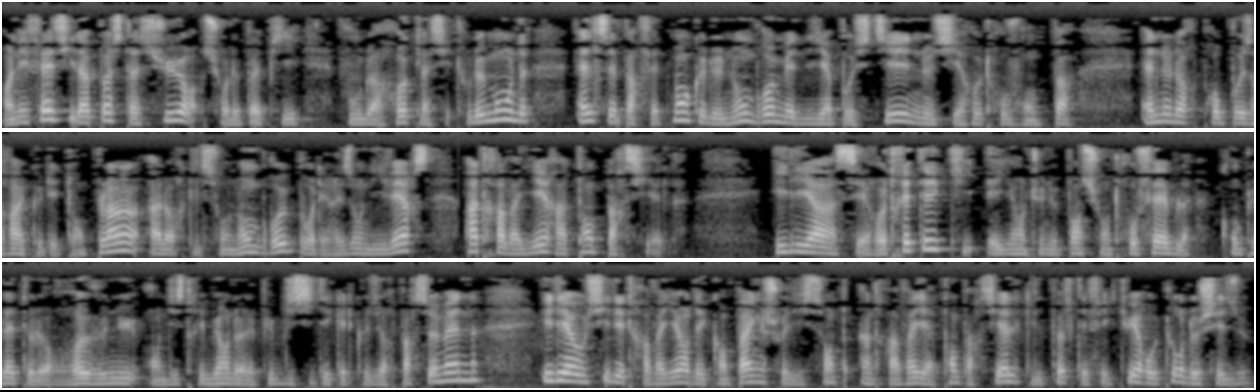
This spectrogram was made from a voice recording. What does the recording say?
En effet, si la Poste assure, sur le papier, vouloir reclasser tout le monde, elle sait parfaitement que de nombreux médias postiers ne s'y retrouveront pas, elle ne leur proposera que des temps pleins alors qu'ils sont nombreux pour des raisons diverses à travailler à temps partiel. Il y a ces retraités qui, ayant une pension trop faible, complètent leurs revenus en distribuant de la publicité quelques heures par semaine. Il y a aussi des travailleurs des campagnes choisissant un travail à temps partiel qu'ils peuvent effectuer autour de chez eux.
